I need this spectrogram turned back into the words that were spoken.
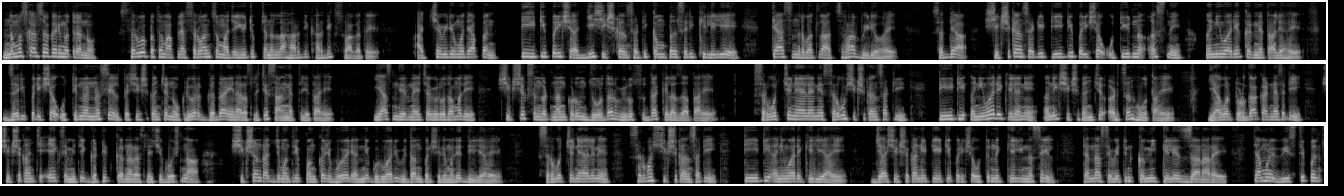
नमस्कार सहकारी मित्रांनो. सर्वप्रथम आपल्या सर्वांचं माझ्या युट्यूब चॅनलला हार्दिक हार्दिक स्वागत आहे. आजच्या व्हिडिओमध्ये आपण टीईटी परीक्षा जी शिक्षकांसाठी कंपल्सरी केलेली आहे त्या संदर्भातला आजचा हा व्हिडिओ आहे. सध्या शिक्षकांसाठी टीईटी परीक्षा उत्तीर्ण असणे अनिवार्य करण्यात आले आहे. जरी परीक्षा उत्तीर्ण नसेल तर शिक्षकांच्या नोकरीवर गदा येणार असल्याचे सांगण्यात येत आहे. याच निर्णयाच्या विरोधामध्ये शिक्षक संघटनांकडून जोरदार विरोध सुद्धा केला जात आहे. सर्वोच्च न्यायालयाने सर्व शिक्षकांसाठी टीईटी अनिवार्य केल्याने अनेक शिक्षकांची अडचण होत आहे. यावर तोडगा काढण्यासाठी शिक्षकांची एक समिती गठीत करणार असल्याची घोषणा शिक्षण राज्यमंत्री पंकज भोयर यांनी गुरुवारी विधान परिषदेमध्ये दिली आहे. सर्वोच्च न्यायालयाने सर्व शिक्षकांसाठी टीईटी अनिवार्य केली आहे. ज्या शिक्षकांनी टीईटी परीक्षा उत्तीर्ण केली नसेल त्यांना सेवेतून कमी केले जाणार आहे. त्यामुळे वीस ते पंचवीस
